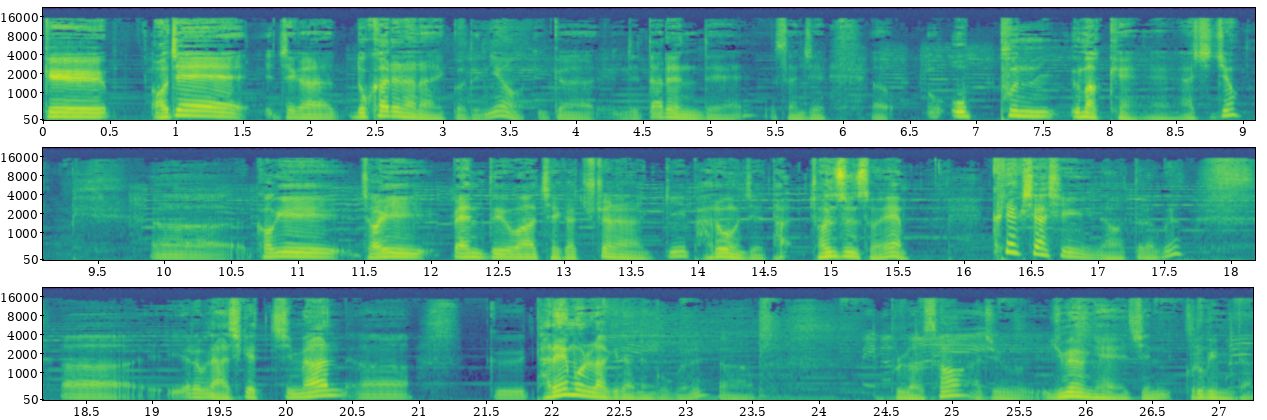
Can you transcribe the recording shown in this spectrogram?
그, 어제 제가 녹화를 하나 했거든요. 그러니까 이제 다른 데서 이제 어, 오픈 음악회 예, 아시죠? 어, 거기 저희 밴드와 제가 출연하기 바로 이제 다, 전 순서에 크랙샷이 나왔더라고요. 어, 여러분 아시겠지만 어, 그 달의 몰락이라는 곡을 어, 불러서 아주 유명해진 그룹입니다.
